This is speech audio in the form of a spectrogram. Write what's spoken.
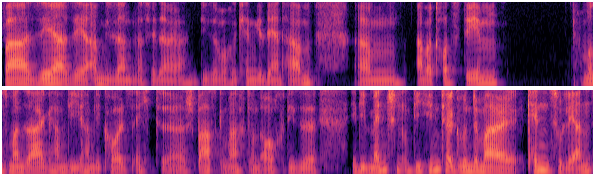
war sehr, sehr amüsant, was wir da diese Woche kennengelernt haben. Ähm, aber trotzdem muss man sagen, haben die, haben die Calls echt äh, Spaß gemacht und auch diese, die Menschen und die Hintergründe mal kennenzulernen,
